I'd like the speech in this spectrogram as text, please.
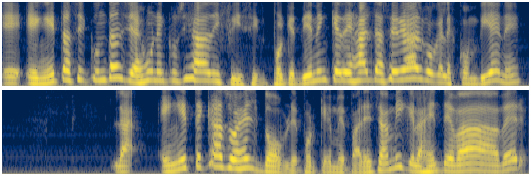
eh, en estas circunstancias es una encrucijada difícil porque tienen que dejar de hacer algo que les conviene. La, en este caso es el doble, porque me parece a mí que la gente va a ver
